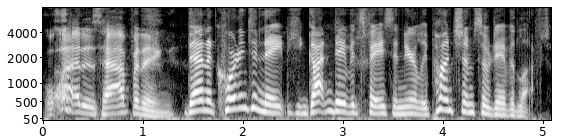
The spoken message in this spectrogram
What is happening? Then, according to Nate, he got in David's face and nearly punched him, so David left.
